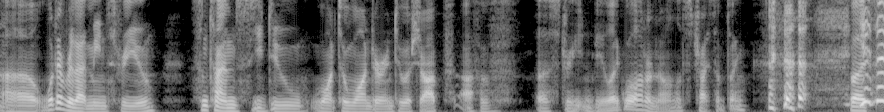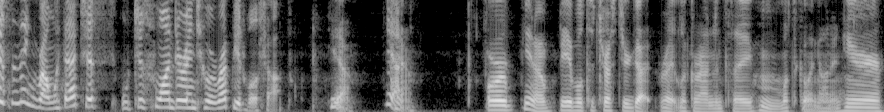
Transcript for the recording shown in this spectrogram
uh, whatever that means for you. Sometimes you do want to wander into a shop off of a street and be like, well, I don't know, let's try something. But yeah, there's nothing wrong with that. Just just wander into a reputable shop. yeah, Yeah. Yeah. Or, you know, be able to trust your gut, right? Look around and say, hmm, what's going on in here?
